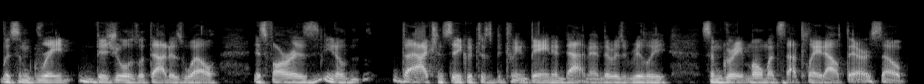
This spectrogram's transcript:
with some great visuals with that as well. As far as you know, the action sequences between Bane and Batman, there was really some great moments that played out there. So,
